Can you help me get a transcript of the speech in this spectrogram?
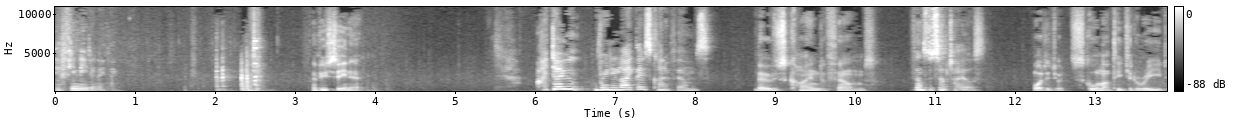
if you need anything. Have you seen it? I don't really like those kind of films. Those kind of films. Films with subtitles. What did your school not teach you to read?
